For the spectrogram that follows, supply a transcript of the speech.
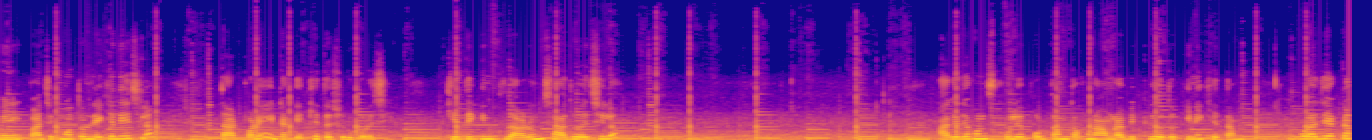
মিনিট পাঁচেক মতন রেখে দিয়েছিলাম, তারপরে এটাকে খেতে শুরু করেছি। খেতে কিন্তু দারুণ স্বাদ হয়েছিল। আগে যখন স্কুলে পড়তাম তখন আমরা বিক্রি হতো কিনে খেতাম। ওরা যে একটা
